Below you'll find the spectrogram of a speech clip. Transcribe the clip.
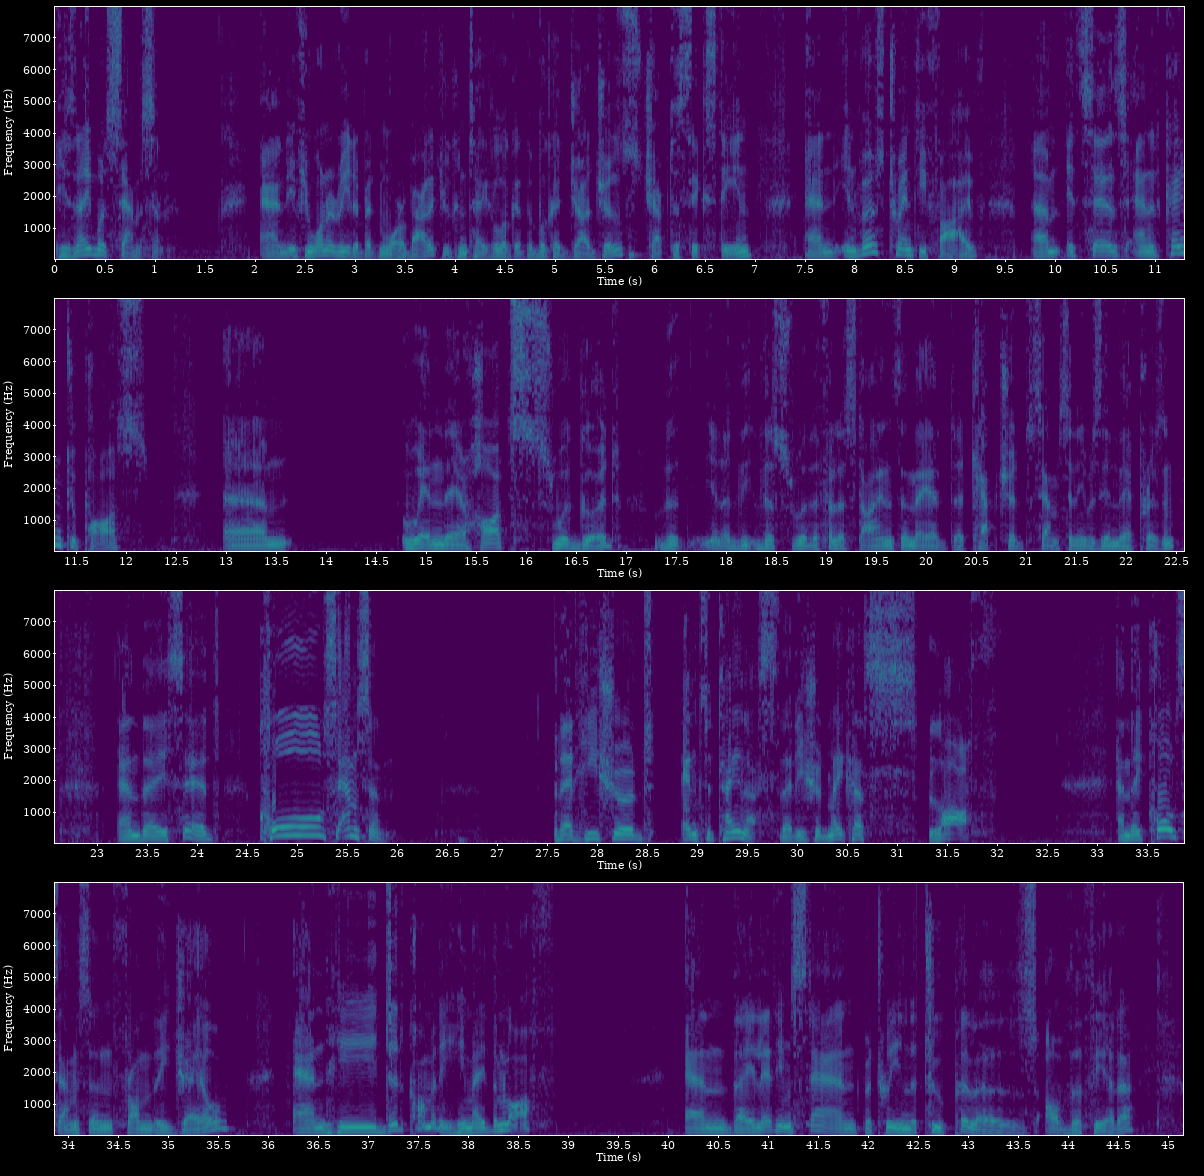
His name was Samson. And if you want to read a bit more about it, you can take a look at the book of Judges, chapter 16. And in verse 25, um, it says, And it came to pass um, when their hearts were good, the, you know, the, this were the Philistines, and they had uh, captured Samson. He was in their prison and they said, Call Samson, that he should entertain us, that he should make us laugh. And they called Samson from the jail, and he did comedy. He made them laugh. And they let him stand between the two pillars of the theater,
